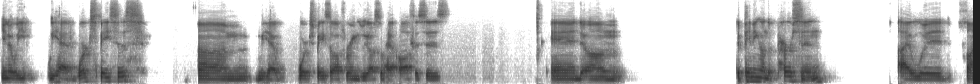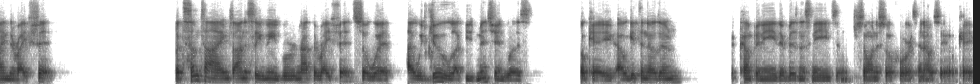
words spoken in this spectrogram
you know we we had workspaces, um, we have workspace offerings. We also had offices, and um, depending on the person, I would find the right fit. But sometimes, honestly, we were not the right fit. So what I would do, like you mentioned, was okay, I would get to know them, the company, their business needs, and so on and so forth. And I would say, okay,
